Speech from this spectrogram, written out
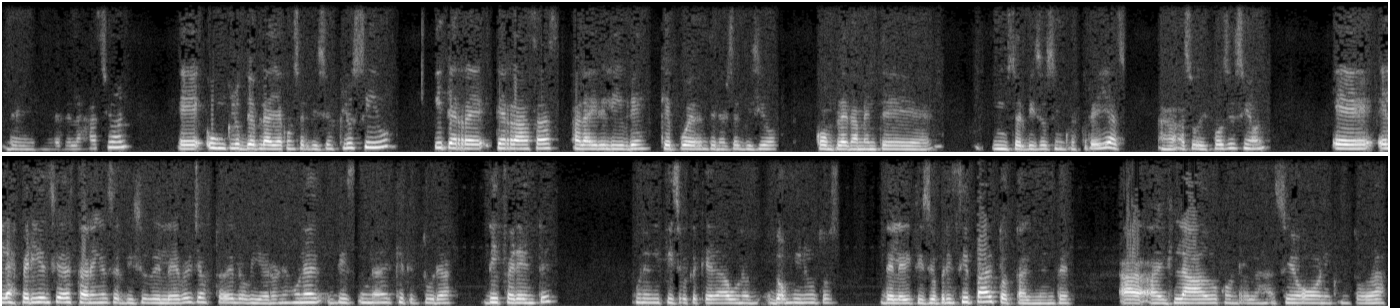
de- relajación, eh, un club de playa con servicio exclusivo y terrazas al aire libre que pueden tener servicio completamente, un servicio cinco estrellas a, su disposición. La experiencia de estar en el servicio de Level, ya ustedes lo vieron, es una, una arquitectura diferente, un edificio que queda a unos dos minutos del edificio principal, totalmente aislado, con relajación y con toda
